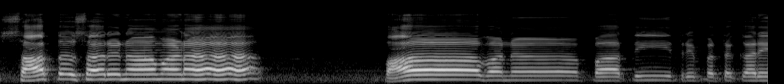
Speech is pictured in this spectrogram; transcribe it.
ਸਤ ਸਰਨਾਵਣ ਪਾਵਨ ਪਾਤੀ ਤ੍ਰਿਪਤ ਕਰੇ।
